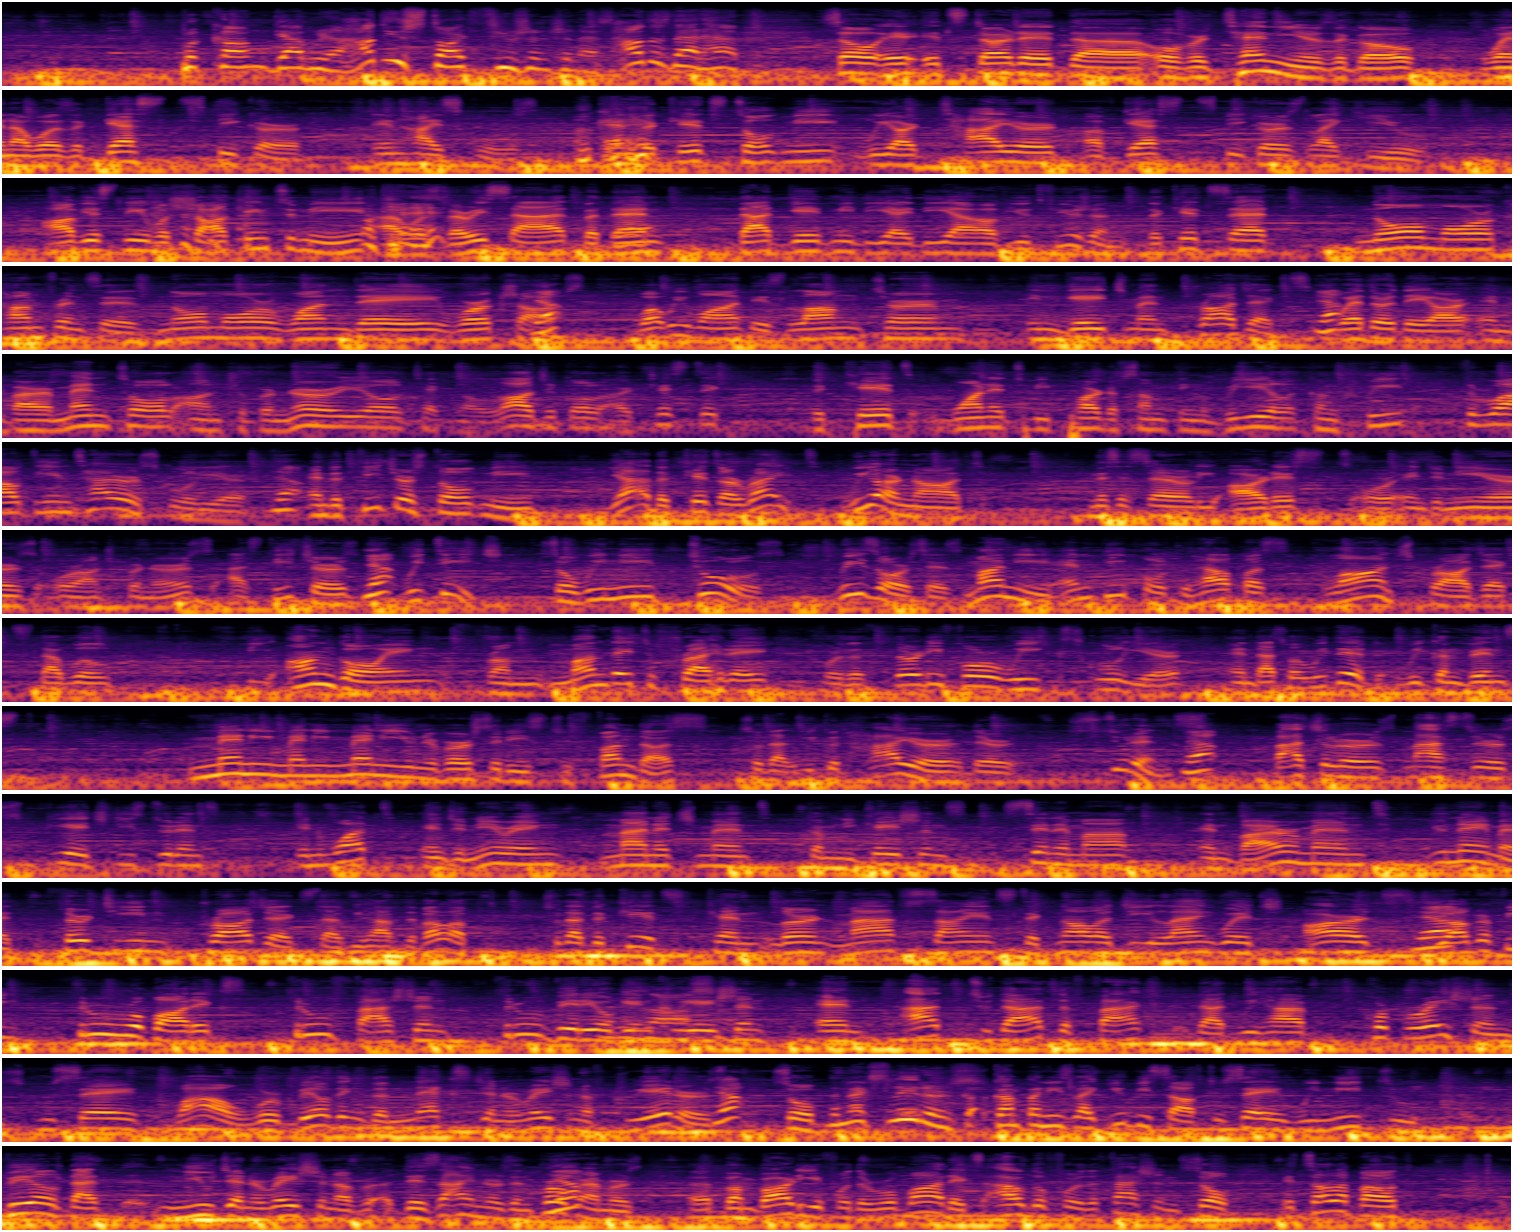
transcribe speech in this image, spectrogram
become Gabriel? How do you start Fusion Jeunesse? How does that happen? So it, it started uh, over 10 years ago when I was a guest speaker in high schools. Okay. And the kids told me, We are tired of guest speakers like you. Obviously, it was shocking to me. okay. I was very sad, but then yeah. That gave me the idea of Youth Fusion. The kids said, No more conferences, no more one day workshops. What we want is long term engagement projects, whether they are environmental, entrepreneurial, technological, artistic. The kids wanted to be part of something real, concrete throughout the entire school year. And the teachers told me, yeah, the kids are right. We are not necessarily artists or engineers or entrepreneurs. As teachers, yep. we teach. So we need tools, resources, money, and people to help us launch projects that will be ongoing from Monday to Friday for the 34 week school year. And that's what we did. We convinced many, many, many universities to fund us so that we could hire their students yep. bachelor's, master's, PhD students in what? Engineering, management, communications, cinema, environment, you name it. 13 projects that we have developed so that the kids can learn math, science, technology, language, arts, yep. geography through robotics, through fashion, through video that game awesome. creation, and add to that the fact that we have corporations who say, "Wow, we're building the next generation of creators." Yeah. So the next leaders, c- companies like Ubisoft who say we need to build that new generation of designers and programmers. Yep. Uh, Bombardier for the robotics, Aldo for the fashion. So it's all about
